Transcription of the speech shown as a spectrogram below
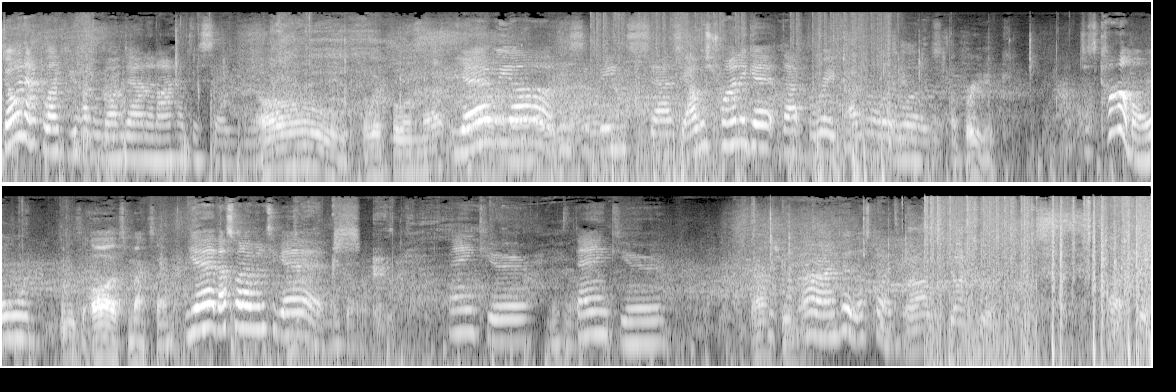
Don't act like you haven't gone down and I had to save you. Oh, so we're pulling that? Yeah, we Oh, are. He's being sassy. I was trying to get that brick. I don't know what it was. A brick. Just come on. Is Oh, it's max ammo. Yeah, that's what I wanted to get. Oh got. Thank you. Yeah. Thank you. Got you. Oh, Alright, good. Let's go. Well, I was done for. Oh, shit.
